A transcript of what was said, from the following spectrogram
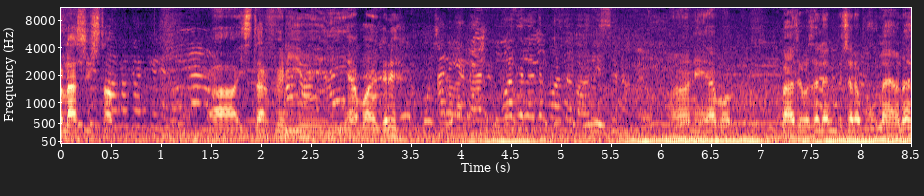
हाम्रो लास्ट स्टप स्टार फेरि यहाँ भयो के अरे अनि अब बाजे बाजेलाई पनि बेचारा भोक लाग्यो होला।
